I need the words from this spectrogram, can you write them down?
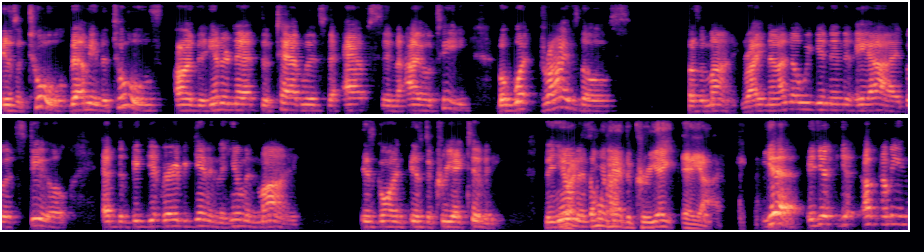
is a tool. I mean, the tools are the internet, the tablets, the apps, and the IoT. But what drives those is a mind, right? Now, I know we're getting into AI, but still, at the be- very beginning, the human mind is going is the creativity. The human. Right. Someone mind, had to create AI. Yeah, you, you, I, I mean,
